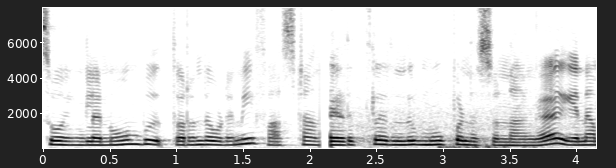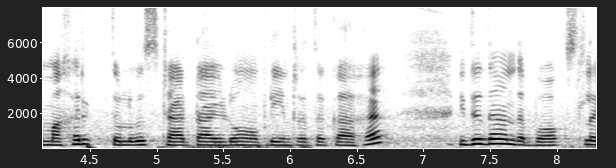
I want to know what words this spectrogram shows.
ஸோ எங்களை நோன்பு திறந்த உடனே ஃபஸ்ட்டு அந்த இடத்துல இருந்து மூவ் பண்ண சொன்னாங்க. ஏன்னா மஹரிக் தொழுகு ஸ்டார்ட் ஆகிடும் அப்படின்றதுக்காக. இதுதான் அந்த பாக்ஸில்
